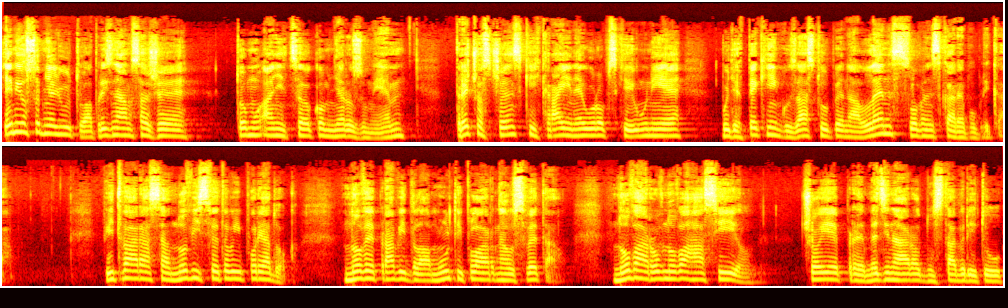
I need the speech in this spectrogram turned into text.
Je mi osobne ľúto a priznám sa, že tomu ani celkom nerozumiem, prečo z členských krajín Európskej únie bude v Pekingu zastúpená len Slovenská republika. Vytvára sa nový svetový poriadok, nové pravidlá multipolárneho sveta, nová rovnováha síl, čo je pre medzinárodnú stabilitu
